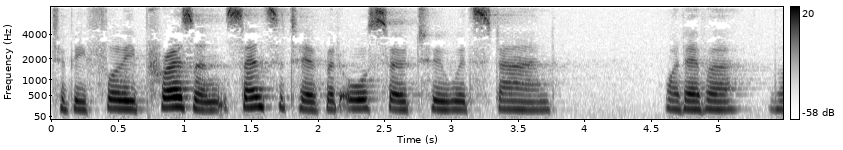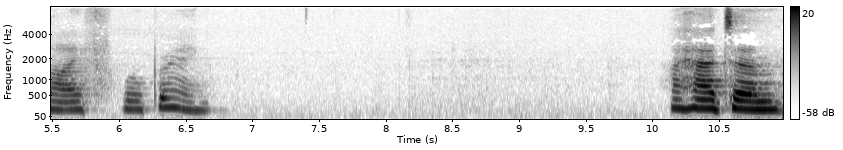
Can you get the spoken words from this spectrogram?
to be fully present, sensitive, but also to withstand whatever life will bring. I had um,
